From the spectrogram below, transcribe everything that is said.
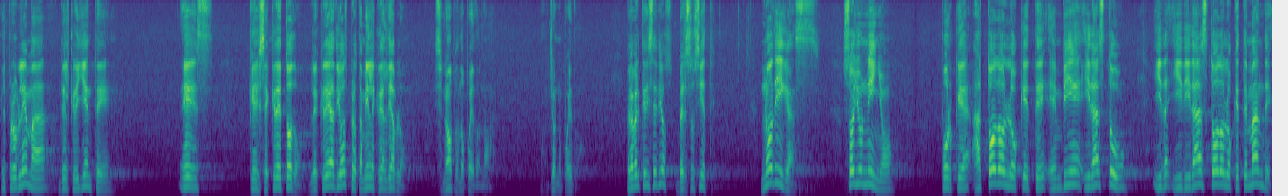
El problema del creyente es que se cree todo. Le cree a Dios, pero también le cree al diablo. Dice, no, pues no puedo, no. Yo no puedo. Pero a ver qué dice Dios. Verso 7. No digas, soy un niño, porque a todo lo que te envíe irás tú y dirás todo lo que te mande.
